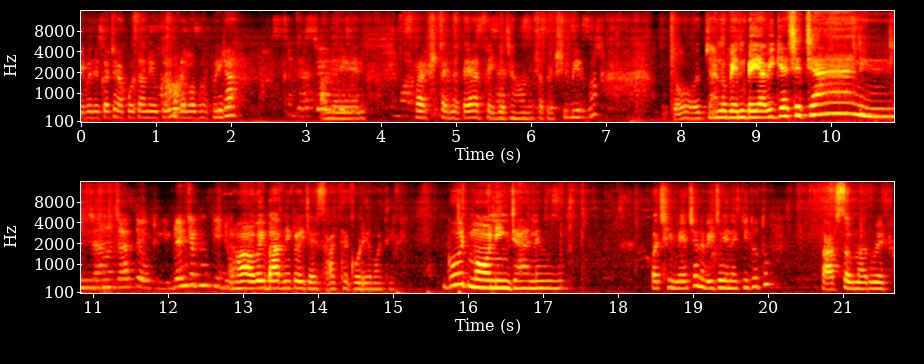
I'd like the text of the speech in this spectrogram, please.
એ બધે કચરા પોતાને એવું કર્યું ડબ્બા ભર્યા. અને ફર્સ્ટ થઈને તૈયાર થઈ ગયા જવાનું છે આપણે શિબિરમાં. તો જાનુબેન બે આવી ગયા છે જાનુ. હા હવે બહાર નીકળી જાય સાથે ઘોડિયામાંથી. ગુડ મોર્નિંગ જાનુ. પછી મેં છે ને વિજયને કીધું હતું પાર્સલ મારું એક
